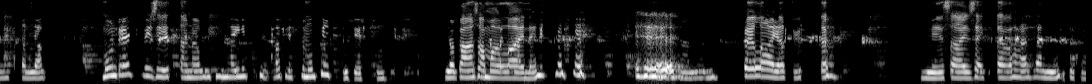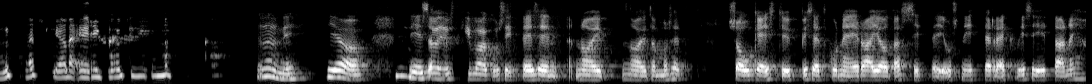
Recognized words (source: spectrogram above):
vuotta ja mun rekvisiittana oli siinä itse asiassa mun pikkusisku, joka on samanlainen pelaajatyttö niin sai sitten vähän tällaista käyttää siellä erikoisuutena. No niin, joo. Niin se on just kiva, kun sitten sen noi, noi showcase-tyyppiset, kun ne ei rajoita sitten just niiden rekvisiitan ja,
